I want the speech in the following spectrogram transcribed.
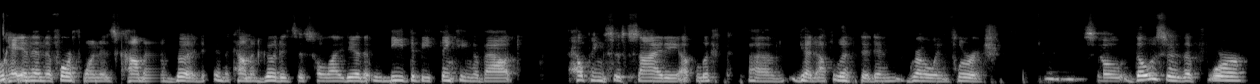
okay, and then the fourth one is common good, and the common good is this whole idea that we need to be thinking about helping society uplift, uh, get uplifted, and grow and flourish. Mm-hmm. So those are the four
